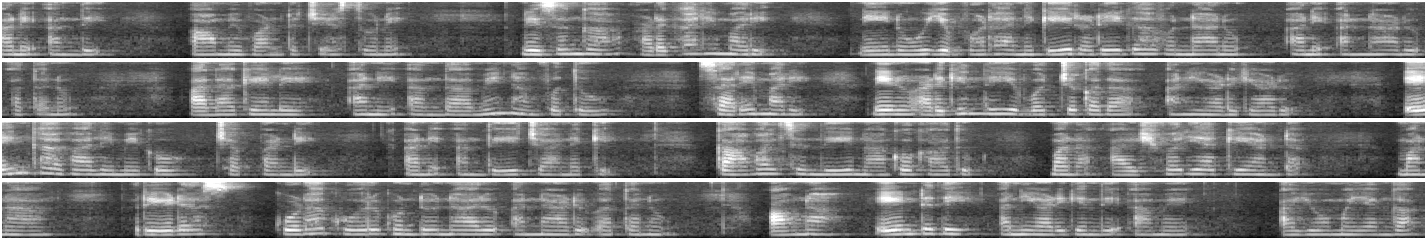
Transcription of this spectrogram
అని అంది ఆమె వంట చేస్తూనే. నిజంగా అడగాలి మరి. నేను ఇవ్వడానికి రెడీగా ఉన్నాను అని అన్నాడు అతను. అలాగేలే అని అందామే నవ్వుతూ సరే మరి నేను అడిగింది ఇవ్వచ్చు కదా అని అడిగాడు. ఏం కావాలి మీకు? చెప్పండి అని అంది జానకి. కావాల్సింది నాకు కాదు మన ఐశ్వర్యకి అంట. మన రీడర్స్ కూడా కోరుకుంటున్నారు అన్నాడు అతను. అవునా ఏంటిది? అని అడిగింది ఆమె అయోమయంగా.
